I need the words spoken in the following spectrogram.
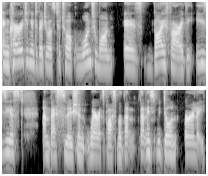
encouraging individuals to talk one to one is by far the easiest and best solution where it's possible. That that needs to be done early.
